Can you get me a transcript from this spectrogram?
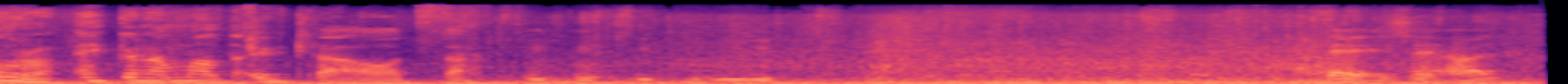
Uro, ehkä mä malta yhtään ottaa. ei se haittaa.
